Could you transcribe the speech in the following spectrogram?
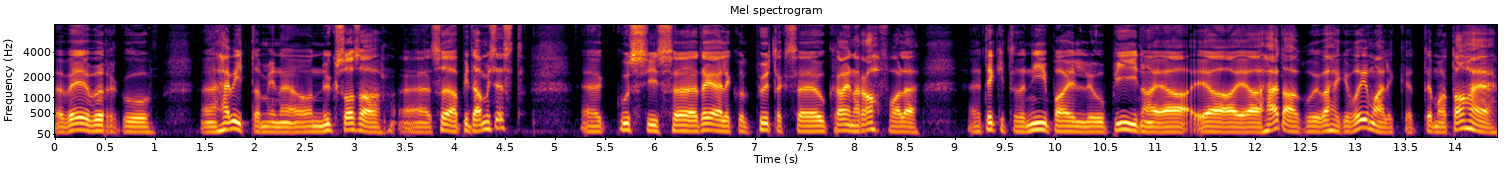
veevõrgu hävitamine on üks osa sõjapidamisest, kus siis tegelikult püütakse Ukraina rahvale tekitada nii palju piina ja, ja, ja häda kui vähegi võimalik, et tema tahe,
